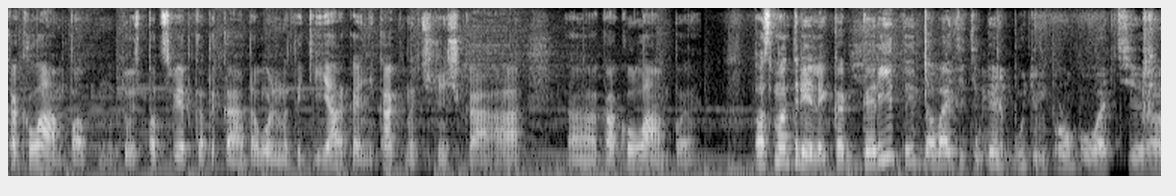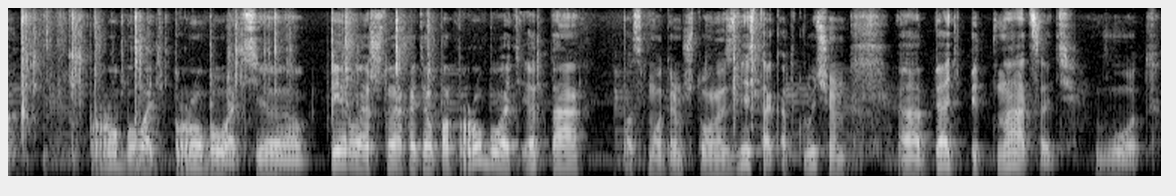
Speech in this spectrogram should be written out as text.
как лампа, ну, то есть подсветка такая довольно-таки яркая, не как ночничка, а э, как у лампы. Посмотрели, как горит, и давайте теперь будем пробовать, э, пробовать, пробовать. Э, первое, что я хотел попробовать, это Посмотрим, что у нас здесь. Так, отключим 5.15. Э, вот.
